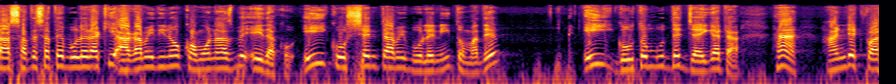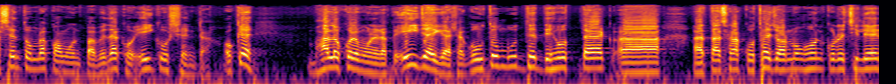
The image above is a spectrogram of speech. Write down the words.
তার সাথে সাথে বলে রাখি, আগামী দিনেও কমন আসবে। এই দেখো, এই কোশ্চেনটা আমি বলে নিই তোমাদের। এই গৌতম বুদ্ধের জায়গাটা হ্যাঁ হান্ড্রেড পার্সেন্ট তোমরা কমন পাবে। দেখো, এই কোশ্চেনটা ওকে ভালো করে মনে রাখো। এই জায়গাটা গৌতম বুদ্ধের দেহত্যাগ তাছাড়া কোথায় জন্মগ্রহণ করেছিলেন,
